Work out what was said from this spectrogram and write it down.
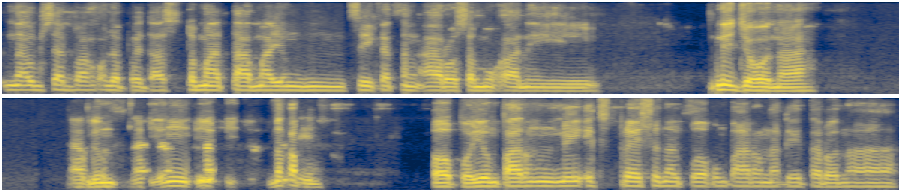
na-observe ko na po. Tapos tumatama yung sikat ng araw sa mukha ni ni Jonah. Tapos, Yung, na- yung, na- y- naka. Opo, yung parang may expressional po akong parang nakita ro na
